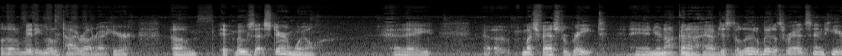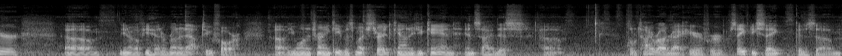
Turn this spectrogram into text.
little bitty little tie rod right here, um, it moves that steering wheel at a uh, much faster rate. And you're not going to have just a little bit of threads in here, um, you know, if you had to run it out too far. Uh, you want to try and keep as much thread count as you can inside this uh, little tie rod right here for safety's sake because um,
